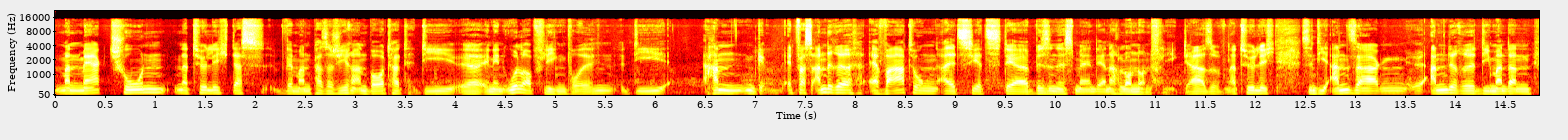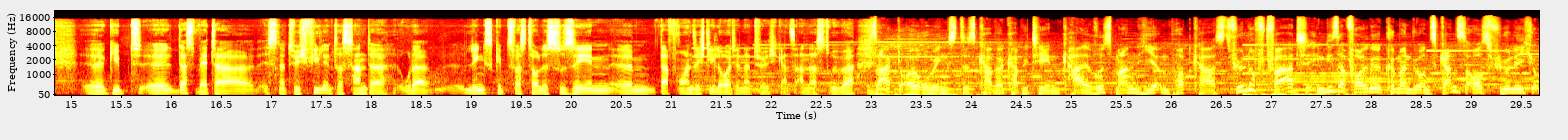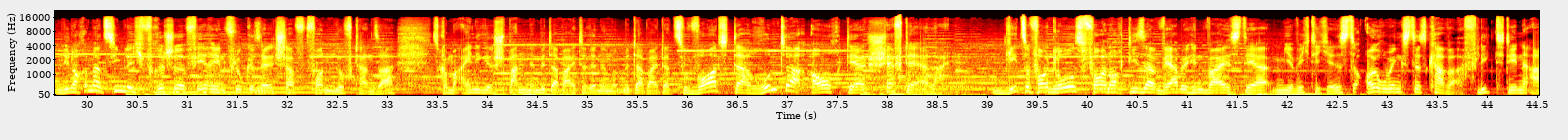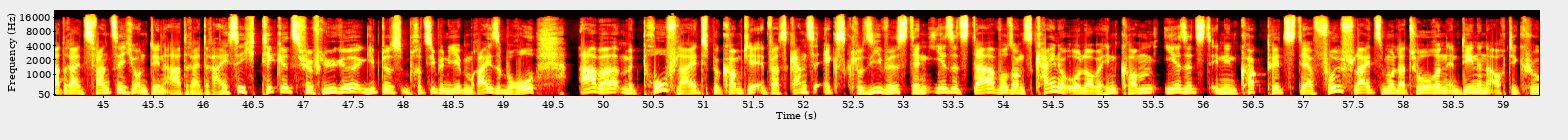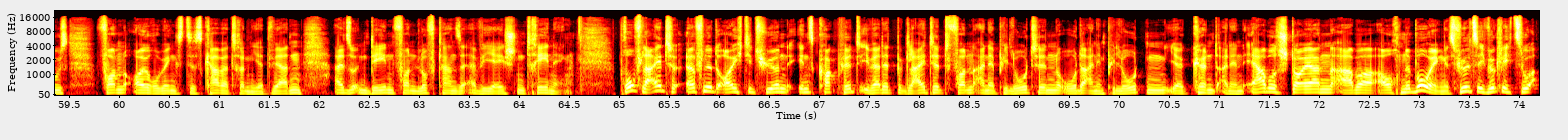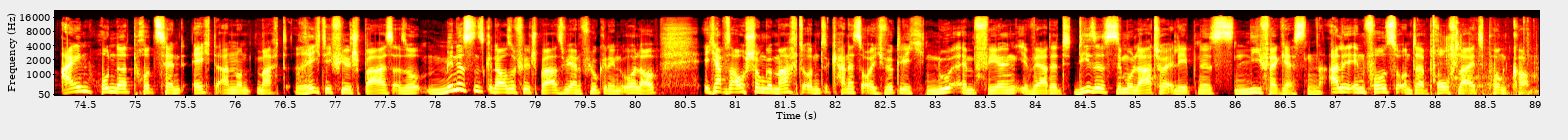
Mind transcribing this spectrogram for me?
Man merkt schon natürlich, dass wenn man Passagiere an Bord hat, die äh, in den Urlaub fliegen wollen, die haben etwas andere Erwartungen als jetzt der Businessman, der nach London fliegt. Ja, also natürlich sind die Ansagen äh, andere, die man dann äh, gibt. Äh, das Wetter ist natürlich viel interessanter oder links gibt es was Tolles zu sehen. Ähm, da freuen sich die Leute natürlich ganz anders drüber. Sagt Eurowings Discover-Kapitän Karl Rüssmann hier im Podcast für Luftfahrt. In dieser Folge kümmern wir uns ganz ausführlich um die noch immer ziemlich frische Ferienfluggesellschaft von Lufthansa. Es kommen einige spannende Mitarbeiterinnen und Mitarbeiter zu Wort darunter auch der Chef der Airline. Geht sofort los. Vor noch dieser Werbehinweis, der mir wichtig ist. Eurowings Discover fliegt den A320 und den A330. Tickets für Flüge gibt es im Prinzip in jedem Reisebüro. Aber mit ProFlight bekommt ihr etwas ganz Exklusives, denn ihr sitzt da, wo sonst keine Urlauber hinkommen. Ihr sitzt in den Cockpits der Full-Flight-Simulatoren, in denen auch die Crews von Eurowings Discover trainiert werden, also in denen von Lufthansa Aviation Training. ProFlight öffnet euch die Türen ins Cockpit. Ihr werdet begleitet von einer Pilotin Pilotin oder einem Piloten. Ihr könnt einen Airbus steuern, aber auch eine Boeing. Es fühlt sich wirklich zu 100% echt an und macht richtig viel Spaß. Also mindestens genauso viel Spaß wie ein Flug in den Urlaub. Ich habe es auch schon gemacht und kann es euch wirklich nur empfehlen. Ihr werdet dieses Simulatorerlebnis nie vergessen. Alle Infos unter proflight.com.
